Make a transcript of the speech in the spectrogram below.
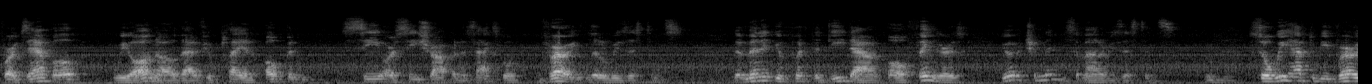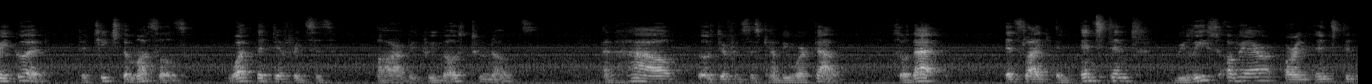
For example, we all know that if you play an open C or C sharp on a saxophone, very little resistance. The minute you put the D down, all fingers, you have a tremendous amount of resistance. Mhm. So we have to be very good to teach the muscles what the differences are between those two notes and how those differences can be worked out. So that it's like an instant release of air or an instant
